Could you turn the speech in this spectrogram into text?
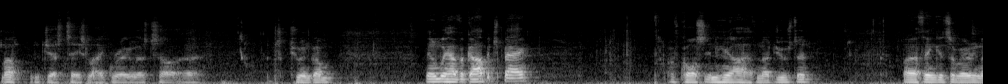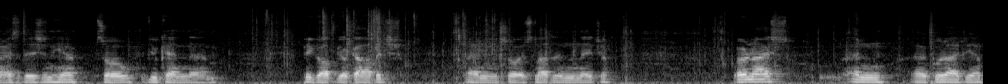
Well, it just tastes like regular uh, chewing gum. Then we have a garbage bag. Of course, in here I have not used it, but I think it's a very nice addition here. So you can um, pick up your garbage, and so it's not in nature. Very nice. and a good idea.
